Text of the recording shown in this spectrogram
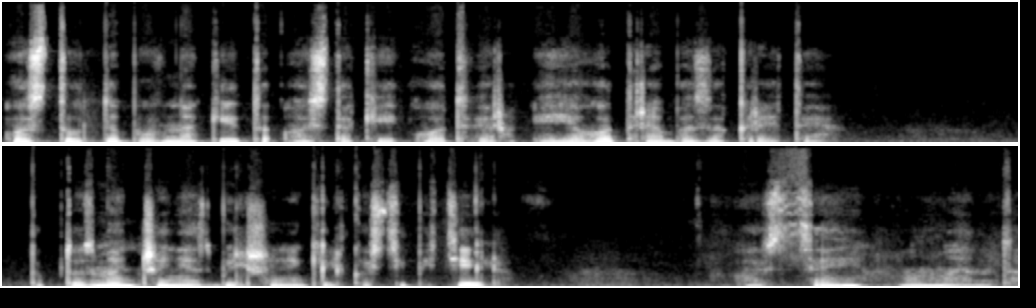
Ось тут, де був накид, ось такий отвір, і його треба закрити. Тобто зменшення, збільшення кількості петель. Ось цей момент.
